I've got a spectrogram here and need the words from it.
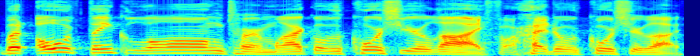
but oh, think long term, like over the course of your life, all right, over the course of your life.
